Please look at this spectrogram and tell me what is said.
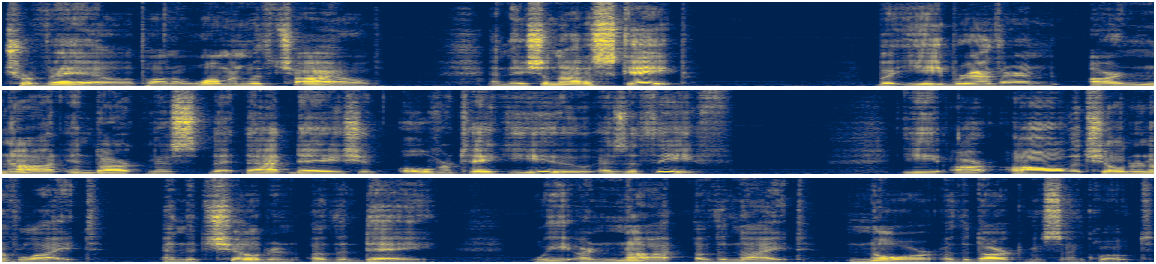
travail upon a woman with child, and they shall not escape. But ye, brethren, are not in darkness, that that day should overtake you as a thief. Ye are all the children of light, and the children of the day. We are not of the night, nor of the darkness. Unquote.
